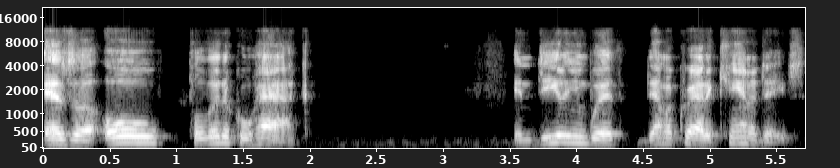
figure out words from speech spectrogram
as an old political hack in dealing with Democratic candidates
